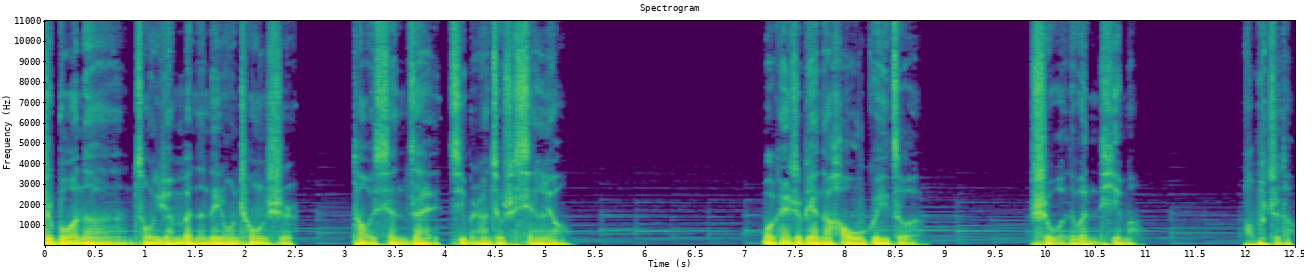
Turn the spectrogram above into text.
直播呢，从原本的内容充实，到现在基本上就是闲聊。我开始变得毫无规则，是我的问题吗？我不知道。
